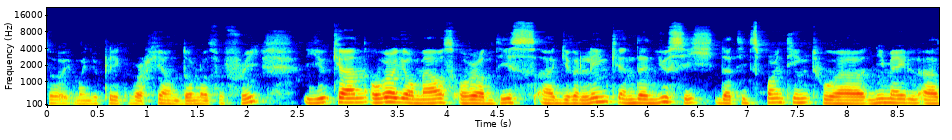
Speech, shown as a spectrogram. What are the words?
so when you click over here on download for free, you can over your mouse over this uh, given link, and then you see that it's pointing to an email uh,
